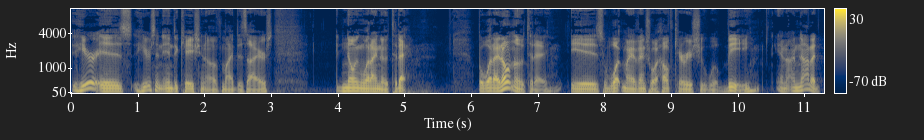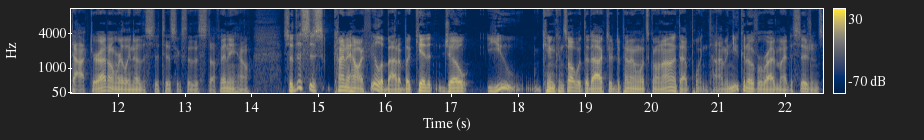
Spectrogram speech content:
here is here's an indication of my desires knowing what I know today. But what I don't know today is what my eventual healthcare issue will be. And I'm not a doctor. I don't really know the statistics of this stuff anyhow. So this is kind of how I feel about it. But kid, Joe, you can consult with the doctor depending on what's going on at that point in time, and you can override my decisions.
